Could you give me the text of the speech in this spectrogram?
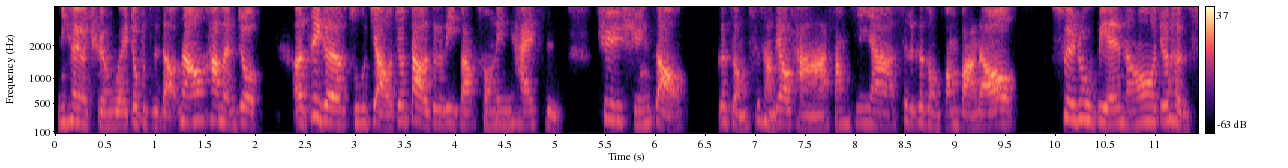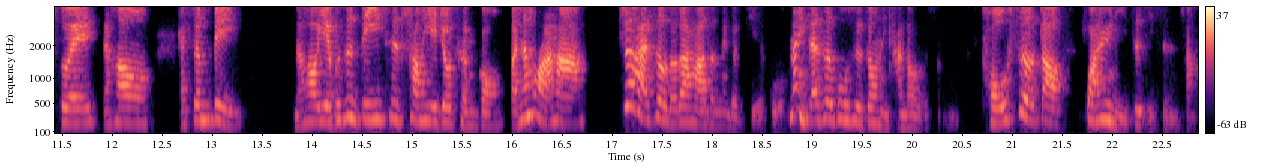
你很有权威都不知道，然后他们就呃这个主角就到了这个地方，从零开始去寻找各种市场调查、商机啊，试了各种方法，然后。睡路边，然后就很衰，然后还生病，然后也不是第一次创业就成功，反正后来他最后还是有得到他的那个结果。那你在这个故事中，你看到了什么？投射到关于你自己身上？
